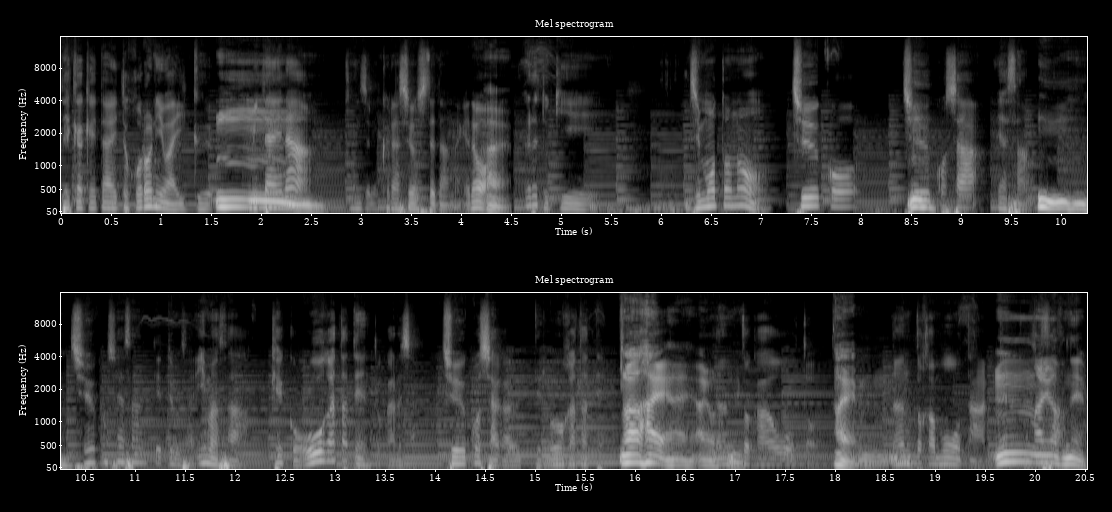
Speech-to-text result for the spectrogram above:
出かけたいところには行くみみたいな感じの暮らしをしてたんだけど、はい。ある時地元の中古中古車屋さん、うんうん中古車屋さんって言ってもさ今さ結構大型店とかあるじゃん。中古車が売ってる大型店。うんあはいはいありますね。なんとかオート、はい。なんとかモーターうみたいな感じでさんありますね。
